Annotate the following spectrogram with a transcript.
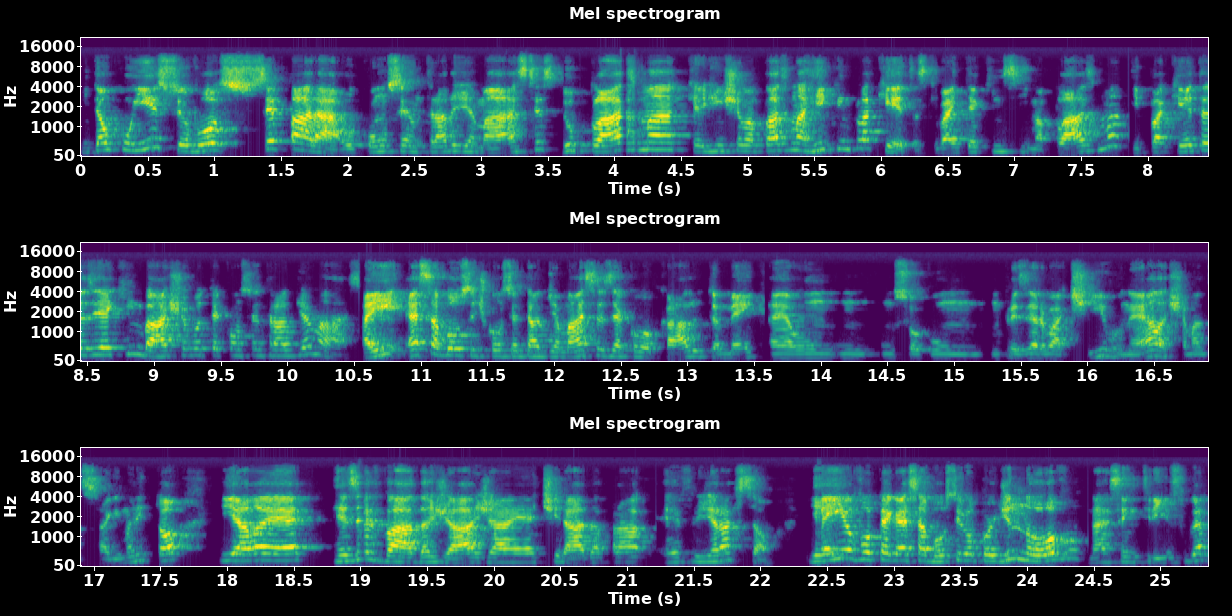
Então, com isso, eu vou separar o concentrado de hemácias do plasma, que a gente chama plasma rico em plaquetas, que vai ter aqui em cima plasma e plaquetas, e aqui embaixo eu vou ter concentrado de hemácias. Aí, essa bolsa de concentrado de hemácias é colocado também é, um, um, um, um, preservativo nela, chamado sagmanitol, e ela é reservada já, já é tirada para refrigeração. E aí eu vou pegar essa bolsa e vou pôr de novo na centrífuga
